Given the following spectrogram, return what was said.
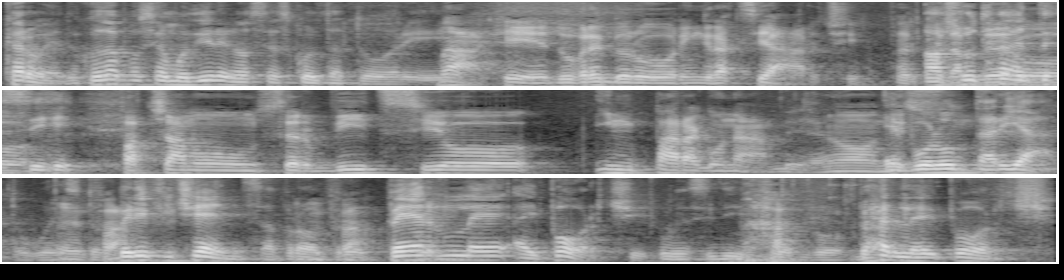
Caro Edo, cosa possiamo dire ai nostri ascoltatori? Ma che dovrebbero ringraziarci perché Assolutamente sì. facciamo un servizio imparagonabile. No? È Nessun- volontariato questo, Infatti. beneficenza proprio, Infatti. perle ai porci, come si dice, Bravo, perle ai porci.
